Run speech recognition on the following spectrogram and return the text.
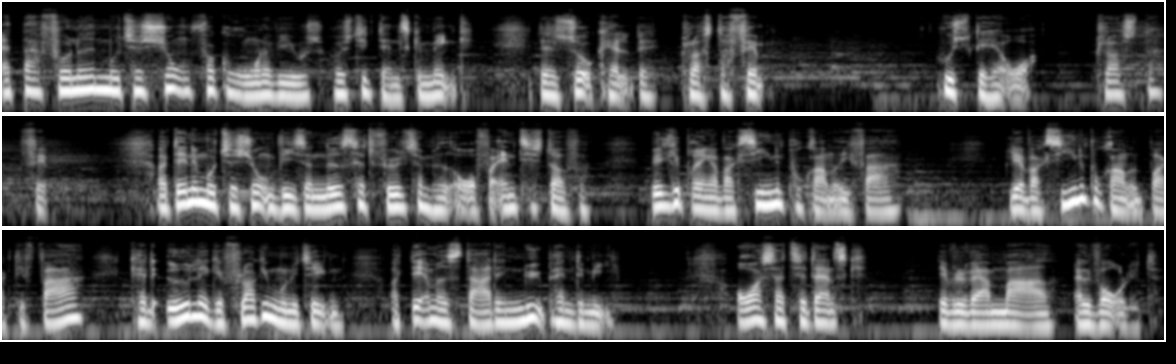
at der er fundet en mutation for coronavirus hos de danske mink, den såkaldte kloster 5. Husk det her ord. Kloster 5. Og denne mutation viser nedsat følsomhed over for antistoffer, hvilket bringer vaccineprogrammet i fare. Bliver vaccineprogrammet bragt i fare, kan det ødelægge flokimmuniteten og dermed starte en ny pandemi. Oversat til dansk, det vil være meget alvorligt.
